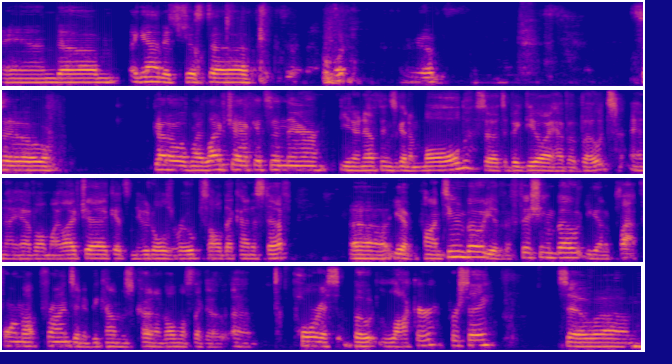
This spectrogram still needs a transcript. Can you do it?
and um, again, it's just uh, Yep. So got all of my life jackets in there. You know, nothing's going to mold, so it's a big deal. I have a boat, and I have all my life jackets, noodles, ropes, all that kind of stuff. Uh, you have a pontoon boat, you have a fishing boat, you got a platform up front, and it becomes kind of almost like a, a porous boat locker per se. So, um,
